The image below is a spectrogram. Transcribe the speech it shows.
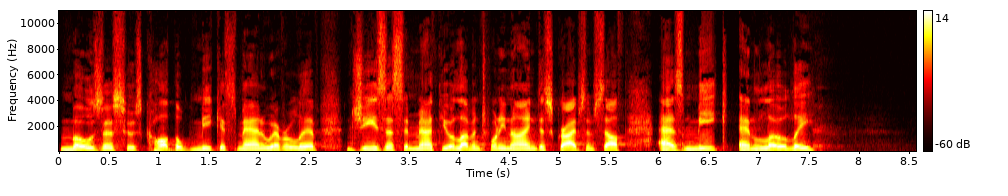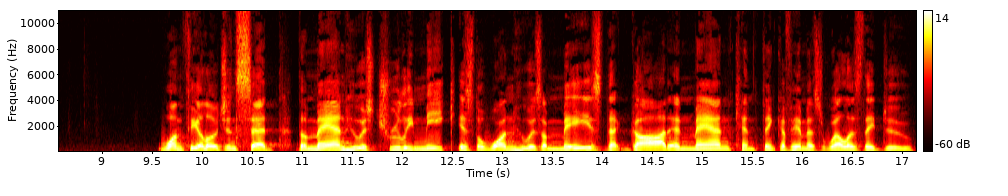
Moses, who's called the meekest man who ever lived. Jesus in Matthew 11 29 describes himself as meek and lowly. One theologian said, The man who is truly meek is the one who is amazed that God and man can think of him as well as they do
